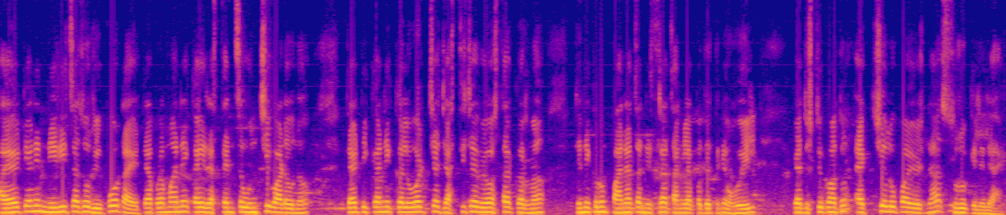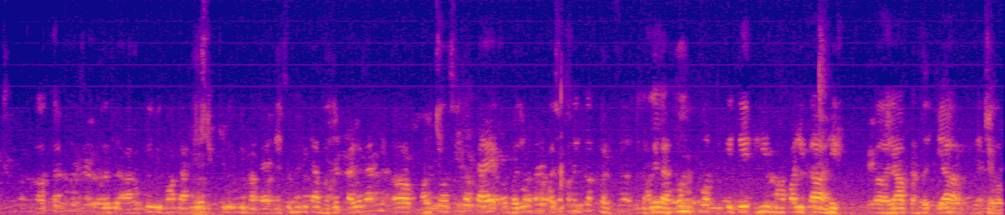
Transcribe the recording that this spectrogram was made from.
आय आय टी आणि निरीचा जो रिपोर्ट आहे त्याप्रमाणे काही रस्त्यांचं उंची वाढवणं त्या ठिकाणी कलवटच्या जास्तीच्या व्यवस्था करणं जेणेकरून पाण्याचा निचरा चांगल्या पद्धतीने होईल या दृष्टिकोनातून ॲक्च्युअल उपाययोजना सुरू केलेल्या आहेत. आरोग्य विभाग आहे शैक्षणिक विभाग आहे याच्यामध्ये म्हणजे काय बजेट काढलेलं आणि मागच्या वर्षी जर काय बजेटमध्ये कशापर्यंत खर्च झालेला आहे? तो येथे ही महापालिका आहे या पद्धती या याच्यावर?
